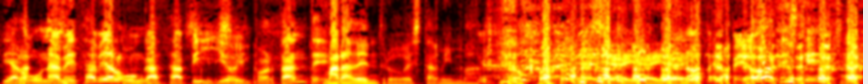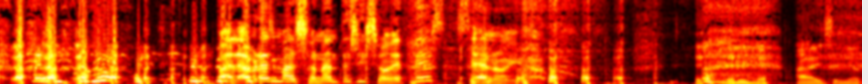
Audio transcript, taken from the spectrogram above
Y alguna vez había algún gazapillo importante. Mar adentro, esta misma. No, pero peor, es que o sea, palabras malsonantes y soeces se han oído. Ay, señor.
